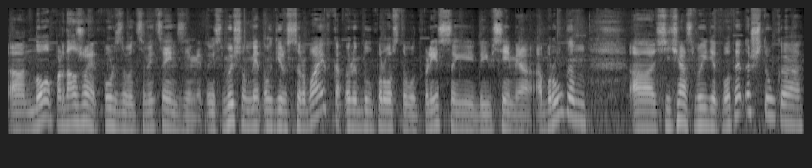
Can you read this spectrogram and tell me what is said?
а, но продолжает пользоваться лицензиями. То есть вышел Metal Gear Survive, который был просто вот прессой, да и всеми обруган. А сейчас выйдет вот эта штука.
